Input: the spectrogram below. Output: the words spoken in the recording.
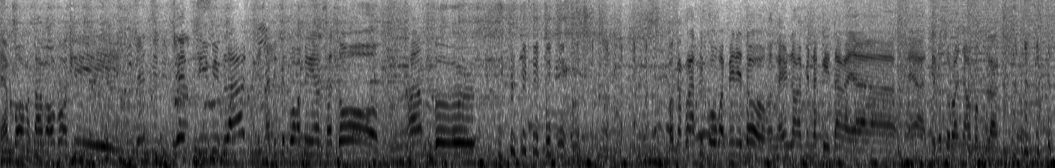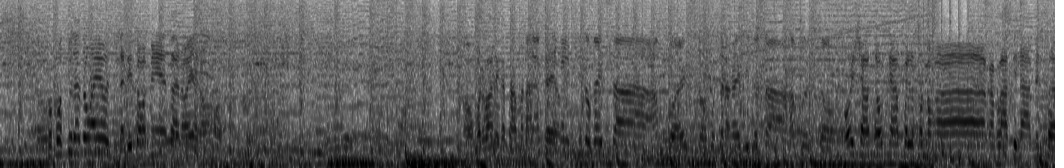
Ayan po, kasama ko po si Gen TV Gen TV Vlog. Nandito po kami ngayon sa Dog, Hamburg. Magkaklase po kami nito. Ngayon lang kami nakita kaya ayan, tinuturuan niya ako mag-vlog. Propose ko na to ngayon. Nandito kami ngayon sa ano, ayan oh. Oh, naman kasama natin kayo. kayo dito guys sa Hamburg. So punta na kayo dito sa Hamburg to. Oh, shout out nga pala sa mga kaklase namin sa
